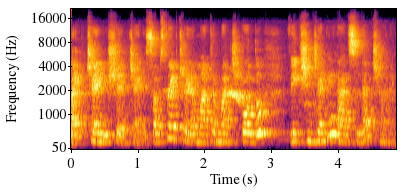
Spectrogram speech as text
లైక్ చేయండి షేర్ చేయండి. సబ్స్క్రైబ్ చేయడం మాత్రం మర్చిపోవద్దు. వీక్షించండి రాజసుధా ఛానల్.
